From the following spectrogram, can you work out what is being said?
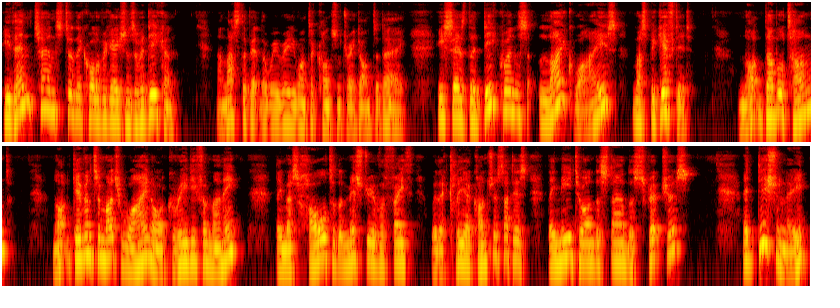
he then turns to the qualifications of a deacon. And that's the bit that we really want to concentrate on today. He says the deacons likewise must be gifted, not double tongued, not given to much wine or greedy for money. They must hold to the mystery of the faith with a clear conscience. That is, they need to understand the scriptures. Additionally,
